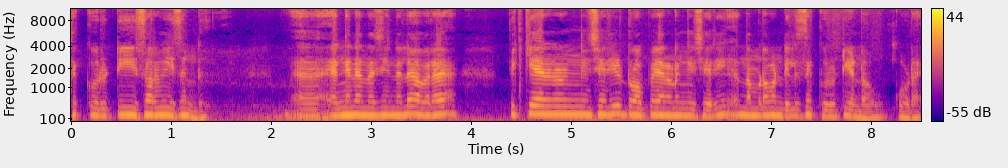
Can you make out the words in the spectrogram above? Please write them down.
സെക്യൂരിറ്റി സർവീസ് ഉണ്ട്. എങ്ങനെയാണെന്ന് വെച്ച് കഴിഞ്ഞാൽ അവരെ പിക്ക് ചെയ്യാനാണെങ്കിൽ ശരി ഡ്രോപ്പ് ചെയ്യാനാണെങ്കിൽ ശരി നമ്മുടെ വണ്ടിയിൽ സെക്യൂരിറ്റി ഉണ്ടാവും കൂടെ.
